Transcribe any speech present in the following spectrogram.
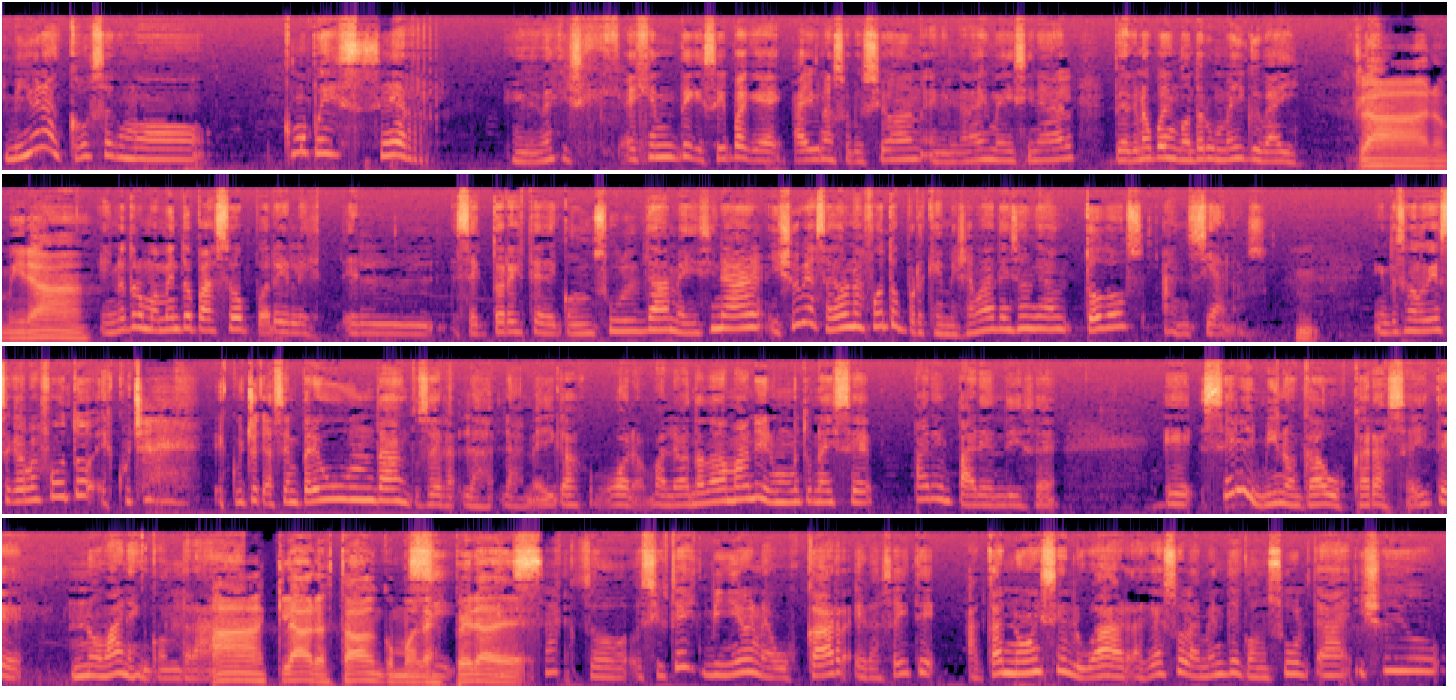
Y me dio una cosa como, ¿cómo puede ser? ¿Entendés? Que hay gente que sepa que hay una solución en el cannabis medicinal, pero que no puede encontrar un médico y va ahí. Claro, mirá. En otro momento pasó por el, el sector este de consulta medicinal y yo voy a sacar una foto porque me llamó la atención que eran todos ancianos. Mm. Entonces cuando voy a sacar la foto, escucho, escucho que hacen preguntas, entonces las, las, médicas, bueno, van levantando la mano y en un momento una dice, paren, paren, dice, eh, si alguien vino acá a buscar aceite, no van a encontrar. Ah, claro, estaban como a la Sí, espera de... Exacto. Si ustedes vinieron a buscar el aceite, acá no es el lugar, acá es solamente consulta. Y yo digo,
